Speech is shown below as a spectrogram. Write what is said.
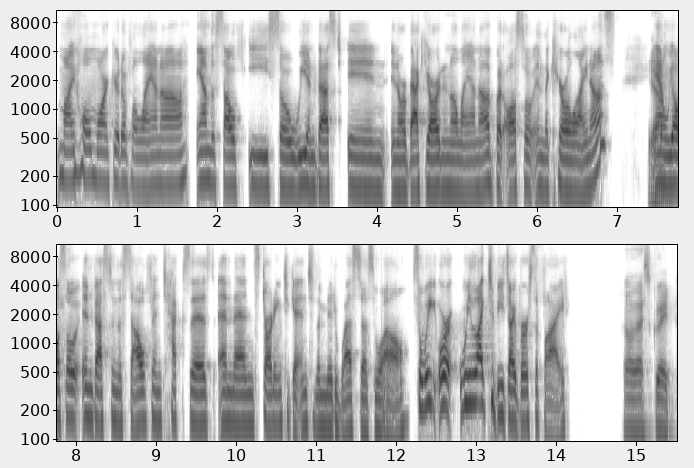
my home market of Atlanta and the Southeast. So we invest in in our backyard in Atlanta, but also in the Carolinas. Yeah. And we also invest in the South in Texas and then starting to get into the Midwest as well. So we or we like to be diversified. Oh, that's great.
